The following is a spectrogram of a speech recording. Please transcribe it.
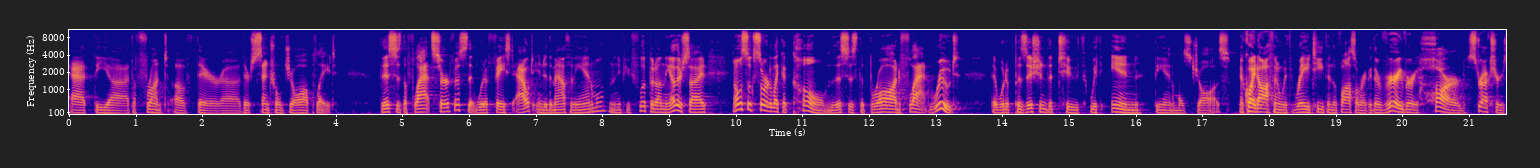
at the uh, the front of their uh, their central jaw plate. This is the flat surface that would have faced out into the mouth of the animal. And if you flip it on the other side, it almost looks sort of like a comb. This is the broad, flat root that would have positioned the tooth within the animal's jaws. Now, quite often with ray teeth in the fossil record, they're very, very hard structures,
